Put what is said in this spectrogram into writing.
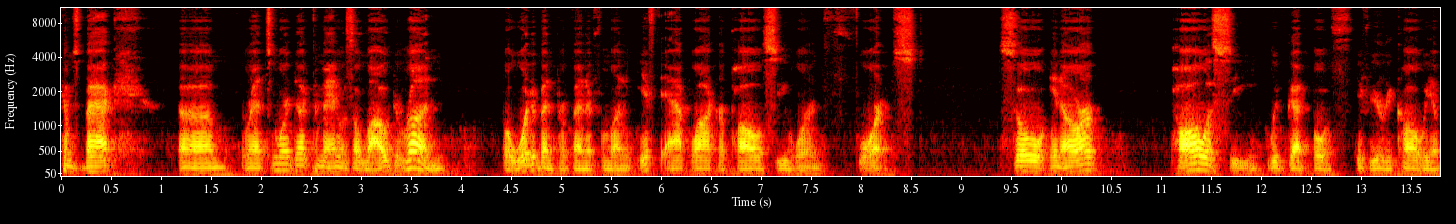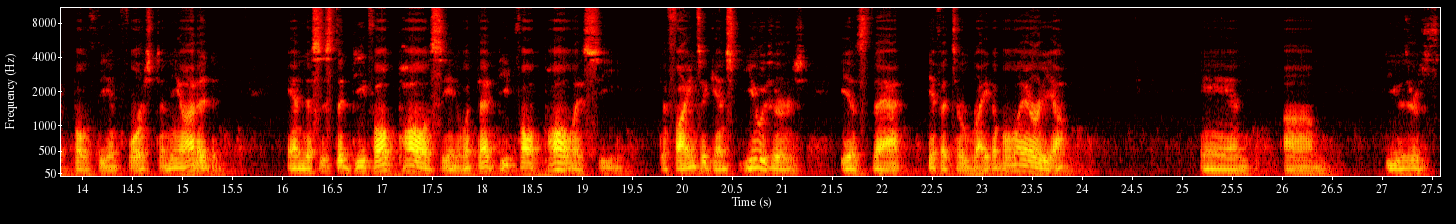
comes back, um, ransomware command was allowed to run, but would have been prevented from running if the app locker policy were enforced. So in our policy, we've got both, if you recall, we have both the enforced and the audited. And this is the default policy. And what that default policy defines against users is that if it's a writable area and um, users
